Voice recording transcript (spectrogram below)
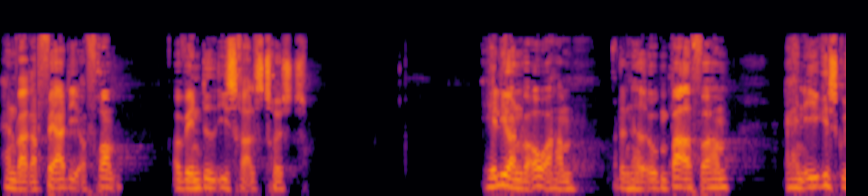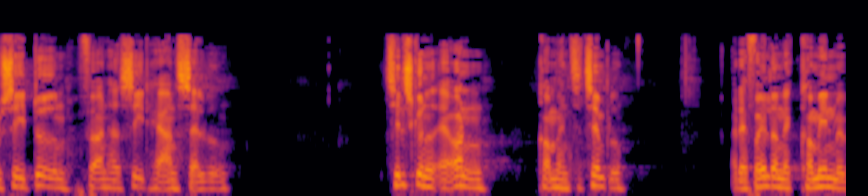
Han var retfærdig og from og ventede Israels trøst. Helligånden var over ham, og den havde åbenbaret for ham, at han ikke skulle se døden, før han havde set Herrens salvede. Tilskyndet af ånden kom han til templet, og da forældrene kom ind med,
